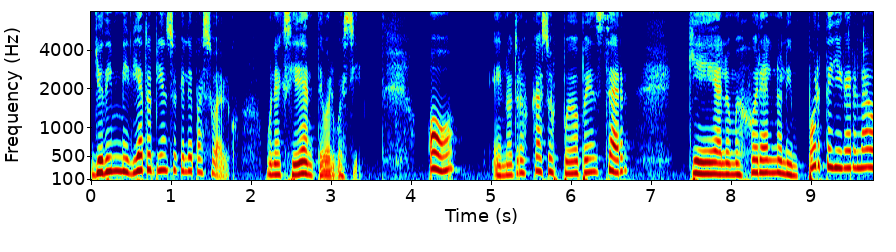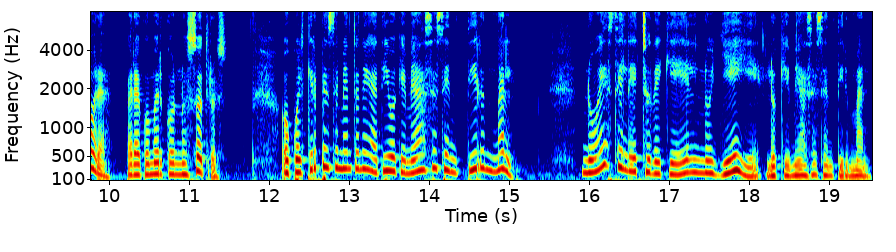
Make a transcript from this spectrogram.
yo de inmediato pienso que le pasó algo, un accidente o algo así. O, en otros casos, puedo pensar que a lo mejor a él no le importa llegar a la hora para comer con nosotros. O cualquier pensamiento negativo que me hace sentir mal no es el hecho de que Él no llegue lo que me hace sentir mal,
